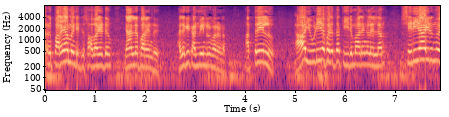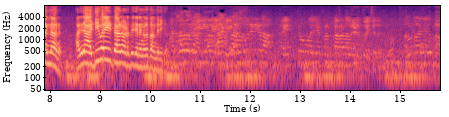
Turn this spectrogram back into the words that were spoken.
അത് പറയാൻ വേണ്ടിയിട്ട് സ്വാഭാവികമായിട്ടും ഞാനല്ലേ പറയേണ്ടത്? അല്ലെങ്കിൽ കൺവീനർ പറയണം. അത്രയേ ഉള്ളൂ. ആ യു ഡി എഫ് എടുത്ത തീരുമാനങ്ങളെല്ലാം ശരിയായിരുന്നു എന്നാണ്. അതിനെ അടിവരയിട്ടാണ് അവിടുത്തെ ജനങ്ങൾ തന്നിരിക്കുന്നത് ഏറ്റവും വലിയ ട്രംപാണ് അവരെടുത്തു വെച്ചത് അതുകൊണ്ട് തന്നെ ഇത് പിണറായിക്കെതിരെയുള്ള ആചരണത്തിൽ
